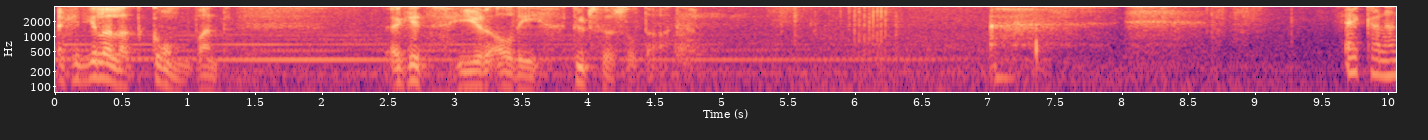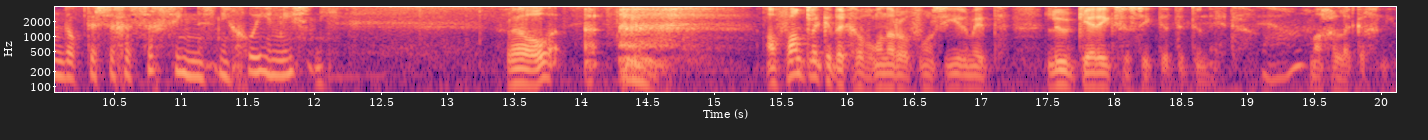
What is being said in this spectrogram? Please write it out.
ek het julle laat kom want ek het hier al die toetsresultate. Ek kan aan dokter se gesig sien dis nie goeie nuus nie. Wel, aanvanklik het ek gewonder of ons hier met Lou Gehrig se siekte te doen het. Ja. Maar gelukkig nie.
